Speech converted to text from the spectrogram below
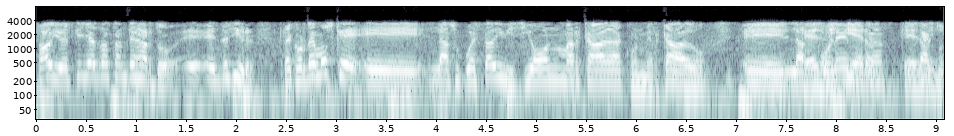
Fabio, es que ya es bastante harto. Eh, es decir, recordemos que eh, la supuesta división marcada con Mercado, eh, las Que polémicas, que exacto,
